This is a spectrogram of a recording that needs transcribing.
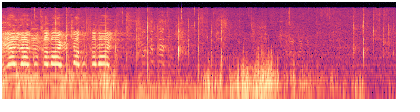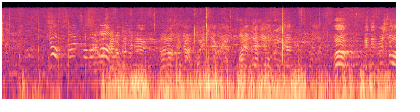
Rien, Ilan, bon travail. Lucas, bon travail. Allez, on continue. Non, non, c'est bien. Allez, tiens, Guillaume. Allez, tiens, Guillaume. Guillaume. Oh, et dépêche-toi.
